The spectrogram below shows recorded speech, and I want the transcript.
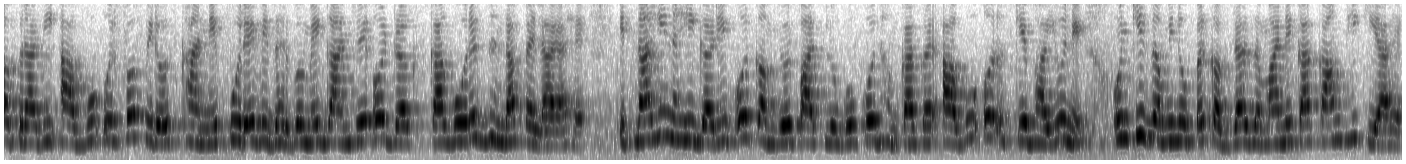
अपराधी आबू उर्फ़ फिरोज खान ने पूरे विदर्भ में गांजे और ड्रग्स का गोरख धंधा फैलाया है। इतना ही नहीं, गरीब और कमज़ोर पाँच लोगों को धमकाकर आबू और उसके भाइयों ने उनकी ज़मीनों पर कब्जा जमाने का काम भी किया है।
